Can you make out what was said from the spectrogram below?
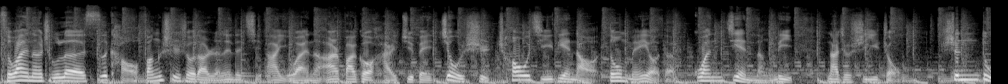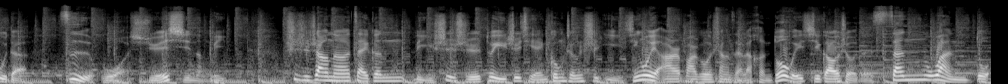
此外呢，除了思考方式受到人类的启发以外呢，阿尔法狗还具备就是超级电脑都没有的关键能力，那就是一种深度的自我学习能力。事实上呢，在跟李世石对弈之前，工程师已经为阿尔法狗上载了很多围棋高手的三万多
